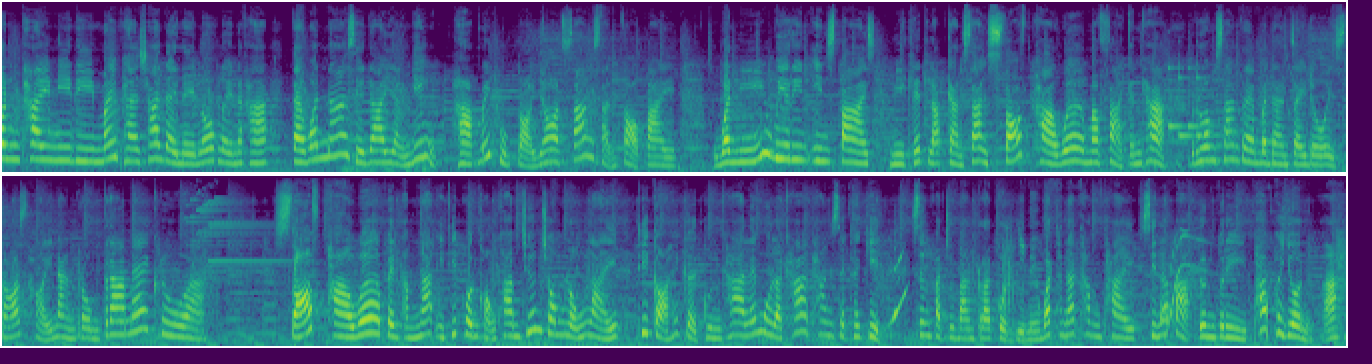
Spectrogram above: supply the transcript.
คนไทยมีดีไม่แพ้ชาติใดในโลกเลยนะคะ แต่ว่าน่าเสียดายอย่างยิ่งหากไม่ถูกต่อยอดสร้างสรรค์ต่อไป วันนี้วีรินอินสปายมีเคล็ดลับการสร้างซอฟต์พาวเวอร์มาฝากกันค่ะ ร่วมสร้างแรงบันดาลใจโดยซอสหอยนางรมตราแม่ครัวซอฟต์พาวเวอร์เป็นอำนาจอิทธิพลของความชื่นชมหลงไหล ที่ก่อให้เกิดคุณค่าและมูลค่าทางเศรษฐกิจ ซึ่งปัจจุบันปรากฏอยู่ในวัฒนธรรมไทย ศิลปะดนตรี ภาพยนตร์ อาห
